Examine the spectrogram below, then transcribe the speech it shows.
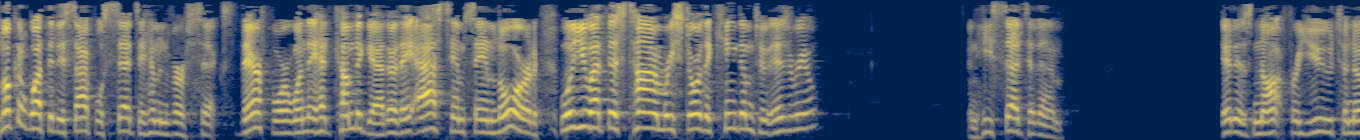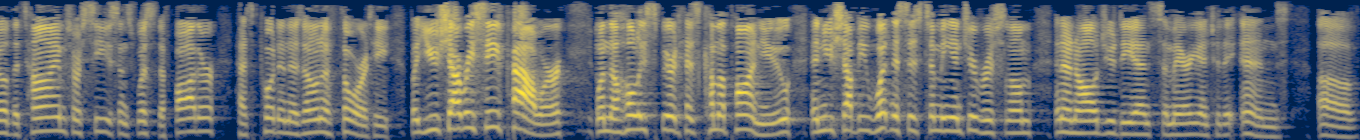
Look at what the disciples said to him in verse 6. Therefore, when they had come together, they asked him, saying, Lord, will you at this time restore the kingdom to Israel? And he said to them, It is not for you to know the times or seasons which the Father has put in his own authority, but you shall receive power when the Holy Spirit has come upon you, and you shall be witnesses to me in Jerusalem and in all Judea and Samaria and to the ends of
